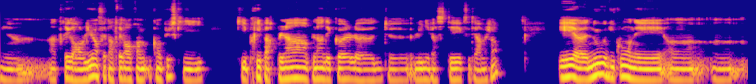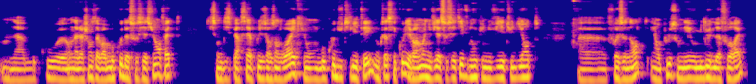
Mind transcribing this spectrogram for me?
un très grand lieu en fait un très grand campus qui qui est pris par plein plein d'écoles de l'université etc machin. Et nous, du coup, on est, on, on, a beaucoup, on a la chance d'avoir beaucoup d'associations en fait qui sont dispersés à plusieurs endroits et qui ont beaucoup d'utilité. Donc ça c'est cool, il y a vraiment une vie associative, donc une vie étudiante euh, foisonnante. Et en plus on est au milieu de la forêt.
